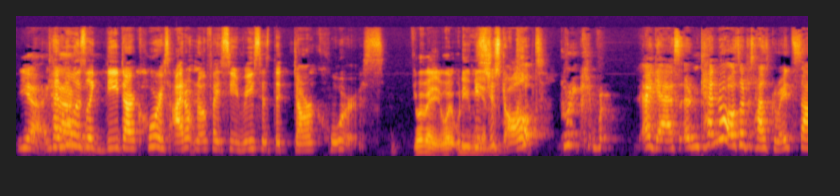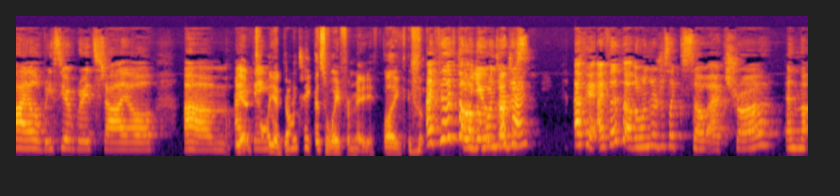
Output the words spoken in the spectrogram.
Yeah, Kendall is like the dark horse. I don't know if I see Reece as the dark horse. wait, wait, what, what do you mean? He's just alt. Great- I guess. And Kendall also just has great style. Reece, you have great style. Um, yeah, I think. Talia, don't take this away from me. Like, I feel like the Oh, other you- ones are okay. just okay. I feel like the other ones are just like so extra, and the,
